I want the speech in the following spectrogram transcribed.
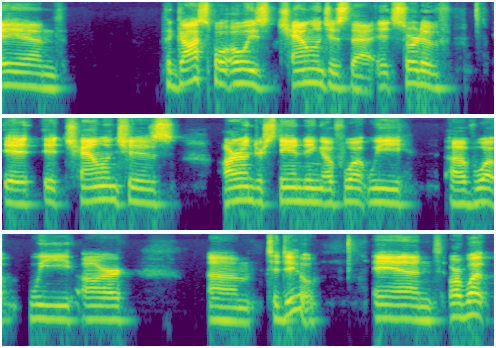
And the gospel always challenges that. It sort of it it challenges our understanding of what we of what we are um, to do. And or what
